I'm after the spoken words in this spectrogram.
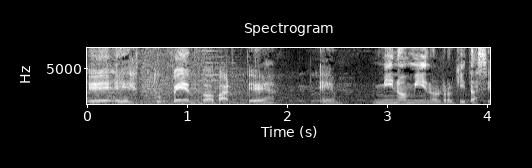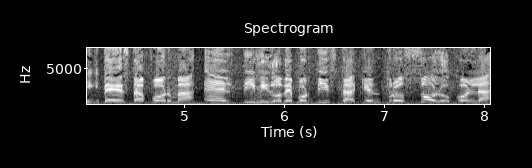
Eh, es estupendo aparte, ¿eh? Mino mino, el Roquita que... De esta forma, el tímido deportista que entró solo con la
